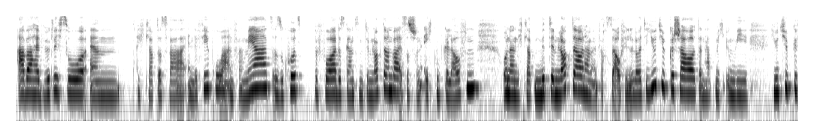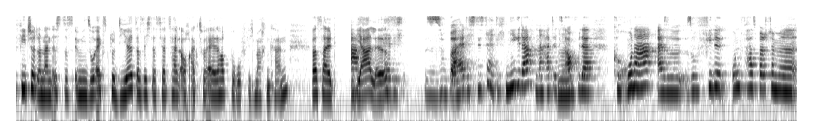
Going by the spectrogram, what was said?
aber halt wirklich so, ähm, ich glaube, das war Ende Februar, Anfang März, also kurz bevor das Ganze mit dem Lockdown war, ist es schon echt gut gelaufen. Und dann, ich glaube, mit dem Lockdown haben einfach sau viele Leute YouTube geschaut, dann hat mich irgendwie YouTube gefeatured und dann ist das irgendwie so explodiert, dass ich das jetzt halt auch aktuell hauptberuflich machen kann, was halt ideal Ach, ist. Super, hätte ich, siehst du, hätte ich nie gedacht. Und da hat jetzt mhm. auch wieder Corona, also so viele unfassbar schlimme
